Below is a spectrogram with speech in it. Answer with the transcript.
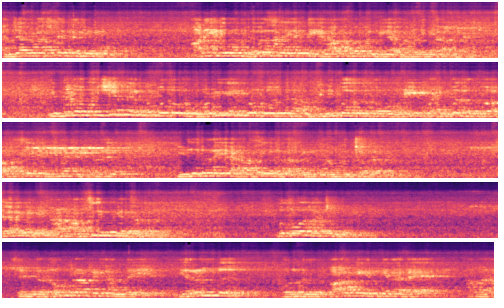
அஞ்சாம் கிளாஸ்ல தெரியும். அனைவரும் விவசாயத்தை ஆரம்ப கல்வியாக படித்தாக வேண்டும் இவ்வளவு விஷயம் இருக்கும்போது ஒரு மொழியை கொண்டு வந்து நாம் திணிப்பதற்கோ மொழியை படிப்பதற்கோ அவசியம் இல்லை என்பது இன்றைய அரசியல் நமக்கு சொல்ல வேண்டும். தேவையில்லை நான் அரசியல் பேசவில்லை. பொதுவாக சொல்லுகிறேன் சென்ற நூற்றாண்டில் அந்த இரண்டு ஒன்று பார்வை இருக்கிறாரே அவர்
